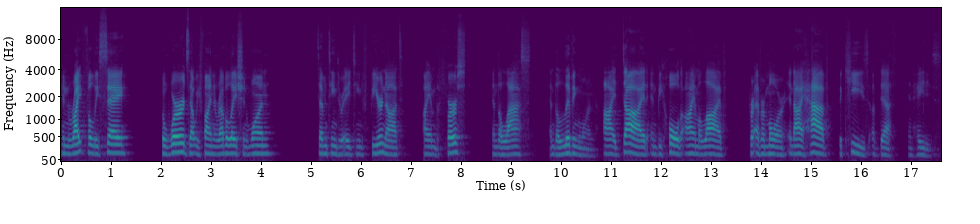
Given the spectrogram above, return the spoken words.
can rightfully say the words that we find in Revelation 1 17 through 18 Fear not, I am the first and the last and the living one. I died, and behold, I am alive forevermore, and I have the keys of death and Hades.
